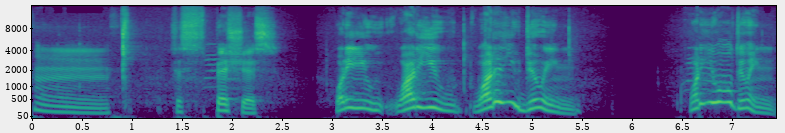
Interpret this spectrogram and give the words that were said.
Hmm. Suspicious. What are you? What are you? What are you doing? What are you all doing?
